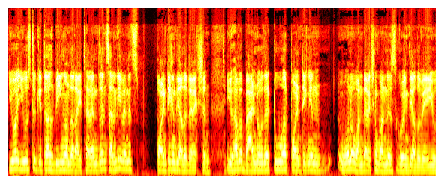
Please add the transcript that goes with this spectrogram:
you are used to guitars being on the right side and then suddenly when it's pointing in the other direction. You have a band over there two are pointing in you know one direction one is going the other way. You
